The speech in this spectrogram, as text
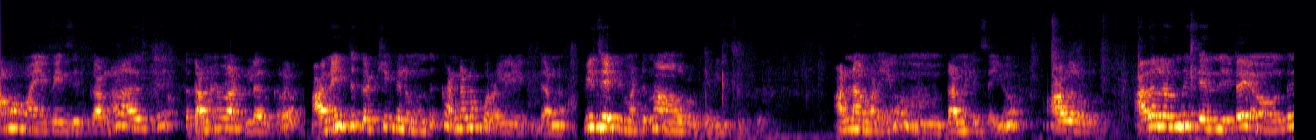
ஆமவாயம் பேசியிருக்காங்க. அதுக்கு தமிழ்நாட்டுல இருக்கிற அனைத்து கட்சிகளும் வந்து கண்டன குரல் எழுப்பிட்டாங்க. பிஜேபி மட்டும்தான் ஆதரவு தெரிவிச்சிருக்கு. அண்ணாமலையும் தமிழிசையும் ஆதரவு. அதில் இருந்து தெரிஞ்சுட்டு வந்து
